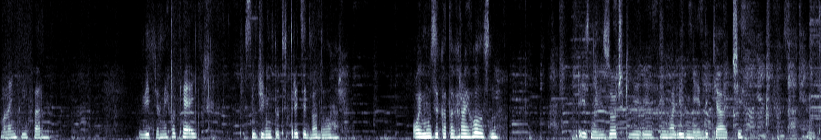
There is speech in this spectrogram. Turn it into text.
маленької ферми. Вітряний хокей. Скільки він тут? 32 долари. Ой, музика так грає голосно. Різні візочки є, і інвалідні, і дитячі. От.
